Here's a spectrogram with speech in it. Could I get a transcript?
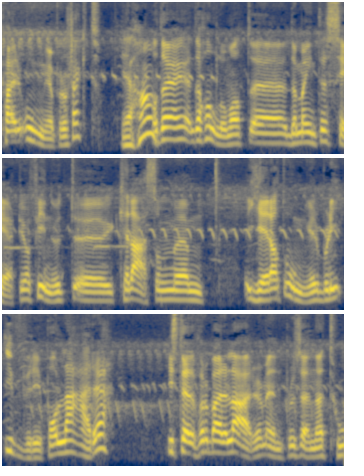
per unge-prosjekt. Og det, det handler om at eh, de er interessert i å finne ut eh, hva det er som eh, gjør at unger blir ivrige på å lære. I stedet for å bare lære dem én pluss én er to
